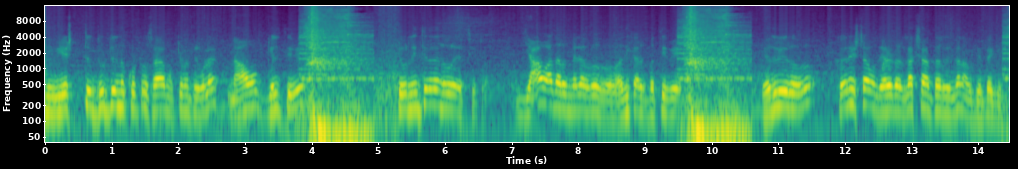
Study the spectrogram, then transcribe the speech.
ನೀವು ಎಷ್ಟು ದುಡ್ಡನ್ನು ಕೊಟ್ಟರು ಸಹ ಮುಖ್ಯಮಂತ್ರಿಗಳೇ ನಾವು ಗೆಲ್ತೀವಿ. ಇವ್ರು ನಿಂತಿರೋದೇ ನೂರೈವತ್ತು ಸೀಟು. ಯಾವ ಆಧಾರದ ಮೇಲೆ ಅವರು ಅಧಿಕಾರಕ್ಕೆ ಬರ್ತೀವಿ? ಯದುವೀರವರು ಕನಿಷ್ಠ ಒಂದು ಎರಡು ಲಕ್ಷ ಅಂತರದಿಂದ ನಾವು ಗೆದ್ದೇ ಗೆದ್ದು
